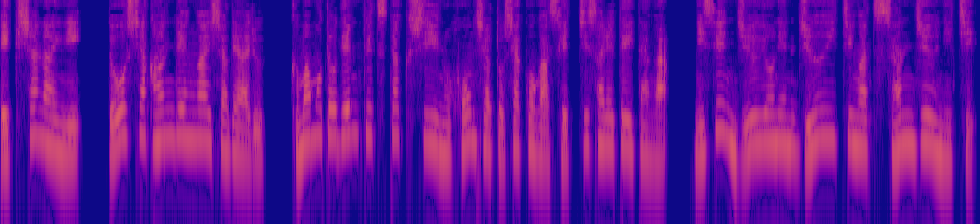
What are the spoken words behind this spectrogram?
駅舎内に、同社関連会社である、熊本電鉄タクシーの本社と車庫が設置されていたが、2014年11月30日、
